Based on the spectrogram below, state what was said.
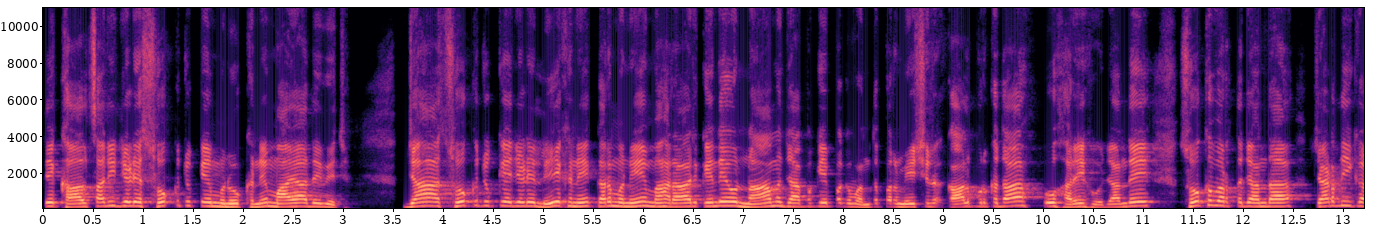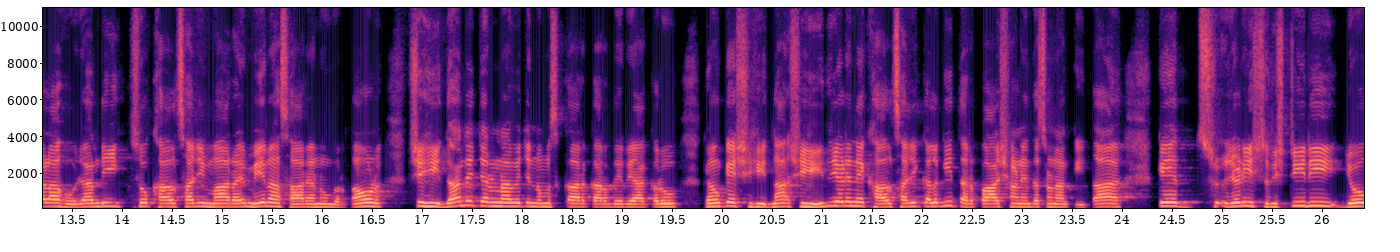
ਤੇ ਖਾਲਸਾ ਜੀ ਜਿਹੜੇ ਸੁੱਕ ਚੁੱਕੇ ਮਨੁੱਖ ਨੇ ਮਾਇਆ ਦੇ ਵਿੱਚ। ਜਾਂ ਸੁੱਕ ਚੁੱਕੇ ਜਿਹੜੇ ਲੇਖ ਨੇ, ਕਰਮ ਨੇ, ਮਹਾਰਾਜ ਕਹਿੰਦੇ ਉਹ ਨਾਮ ਜਪ ਕੇ ਭਗਵੰਤ ਪਰਮੇਸ਼ਰ ਅਕਾਲ ਪੁਰਖ ਦਾ, ਉਹ ਹਰੇ ਹੋ ਜਾਂਦੇ, ਸੁੱਖ ਵਰਤ ਜਾਂਦਾ, ਚੜ੍ਹਦੀ ਕਲਾ ਹੋ ਜਾਂਦੀ। ਸੋ ਖਾਲਸਾ ਜੀ ਮਹਾਰਾਜ, ਮੇਰਾ ਸਾਰਿਆਂ ਨੂੰ ਵਰਤਾਉਣ। ਸ਼ਹੀਦਾਂ ਦੇ ਚਰਨਾਂ ਵਿੱਚ ਨਮਸਕਾਰ ਕਰਦੇ ਰਿਹਾ ਕਰੋ, ਕਿਉਂਕਿ ਸ਼ਹੀਦਾਂ, ਸ਼ਹੀਦ ਜਿਹੜੇ ਨੇ ਖਾਲਸਾ ਜੀ ਕਲਗੀਧਰ ਪਾਤਸ਼ਾਹ ਨੇ ਦੱਸਣਾ ਕੀਤਾ ਕਿ ਜਿਹੜੀ ਸ੍ਰਿਸ਼ਟੀ ਦੀ, ਜੋ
